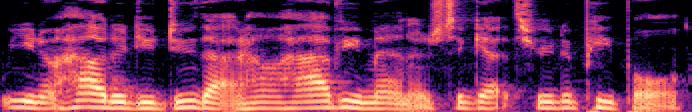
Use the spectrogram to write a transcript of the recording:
you know, how did you do that? How have you managed to get through to people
